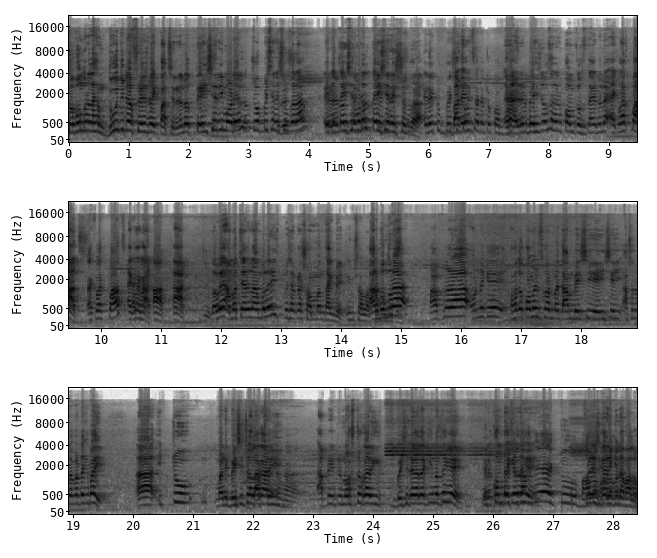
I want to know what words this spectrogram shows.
সো বন্ধুরা দেখেন দুই দুইটা ফ্রেশ বাইক পাচ্ছেন। এটা হলো তেইশেরই মডেল চব্বিশে রেজিস্ট্রেশন করা। এটা তেইশের মডেল তেইশে রেজিস্ট্রেশন করা। এটা একটু বেশি চলছে এটা একটু কম হ্যাঁ এটা বেশি চলছে এটা কম চলছে। তাই এটা হলো এক লাখ পাঁচ। এক লাখ পাঁচ এক লাখ আট। আট। তবে আমার চ্যানেল নাম বলেই স্পেশাল একটা সম্মান থাকবে। ইনশাল্লাহ, আর বন্ধুরা আপনারা অনেকে হয়তো কমেন্টস করেন ভাই দাম বেশি এই সেই। আসল ব্যাপারটা কি ভাই একটু মানে বেশি চলা গাড়ি হ্যাঁ। আপনি একটু নষ্ট গাড়ি বেশি টাকা দিয়ে কিনা থেকে? মানে কম বেশি কিনা দিয়ে একটু ফ্রেশ গাড়ি কিনা ভালো।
